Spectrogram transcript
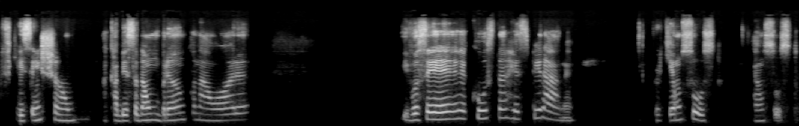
fiquei sem chão. A cabeça dá um branco na hora. E você custa respirar, né? Porque é um susto, é um susto.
